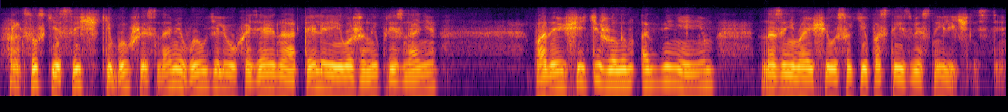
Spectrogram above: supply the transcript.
Французские сыщики, бывшие с нами, выудили у хозяина отеля и его жены признание, падающее тяжелым обвинением на занимающие высокие посты известные личности.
